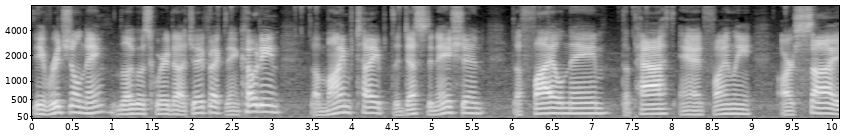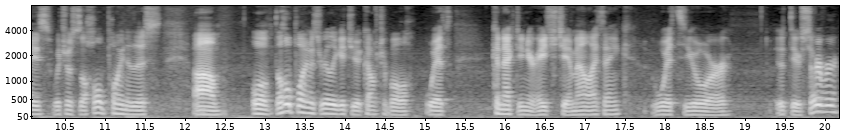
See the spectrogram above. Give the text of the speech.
the original name, logo square.jpg, the encoding, the MIME type, the destination, the file name, the path, and finally our size, which was the whole point of this. Um, well, the whole point was really get you comfortable with connecting your HTML, I think, with your with your server.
